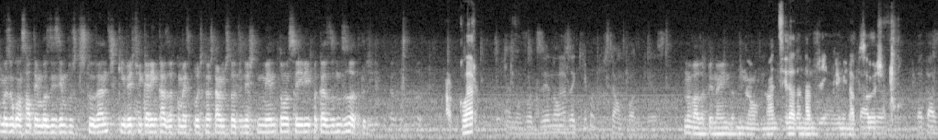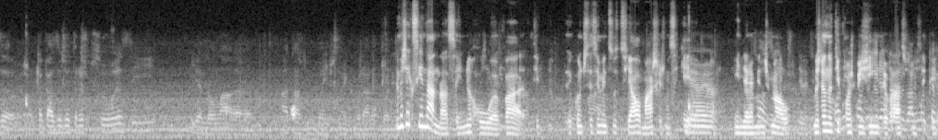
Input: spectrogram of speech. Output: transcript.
Mas o Gonçalo tem bons exemplos de estudantes que, em vez de ficarem em casa, como é suposto nós estarmos todos neste momento, estão a sair e ir para casa uns dos outros. Ah, Claro, Eu não vou dizer nomes aqui porque isto é um podcast. Não vale a pena ainda. não, não há necessidade de andarmos a incriminar para pessoas. casa- Para casa, para casa de outras pessoas e, e andam lá a. Ah, está tudo bem, isto não é quebrar a quarentena. Mas é que se ainda andassem na rua, vá, tipo, com distanciamento social, máscaras, não sei o quê, Yeah, yeah. ainda era menos mau. Mas anda tipo aos beijinhos, abraços, não sei o quê.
